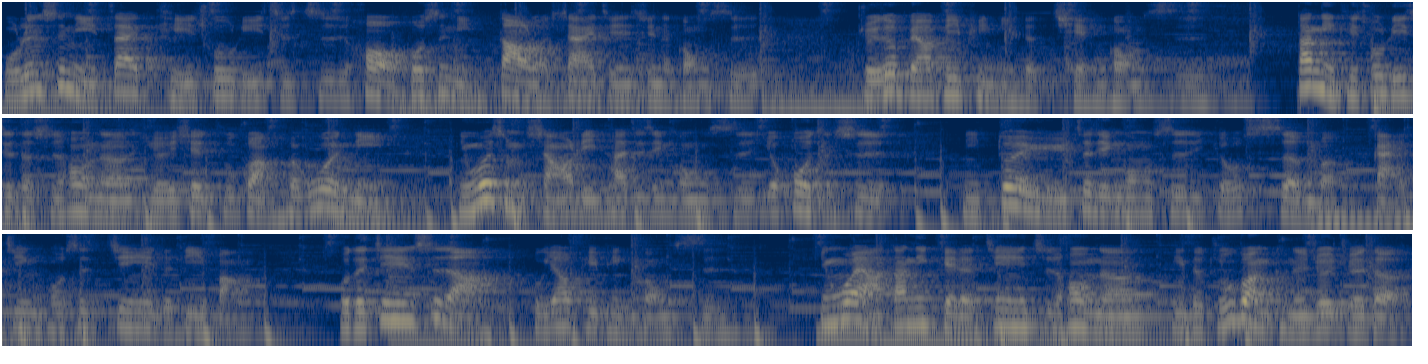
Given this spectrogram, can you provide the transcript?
无论是你在提出离职之后，或是你到了下一间新的公司，绝对不要批评你的前公司。当你提出离职的时候呢，有一些主管会问你，你为什么想要离开这间公司？又或者是你对于这间公司有什么改进或是建议的地方？我的建议是啊，不要批评公司，因为啊，当你给了建议之后呢，你的主管可能就会觉得，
